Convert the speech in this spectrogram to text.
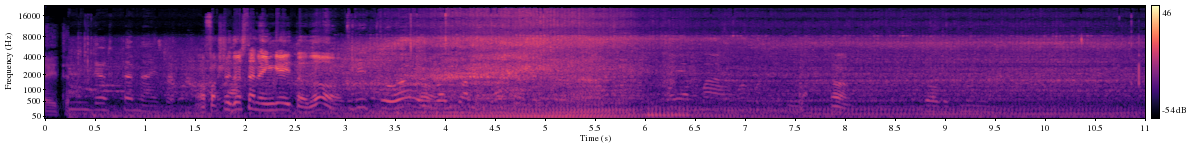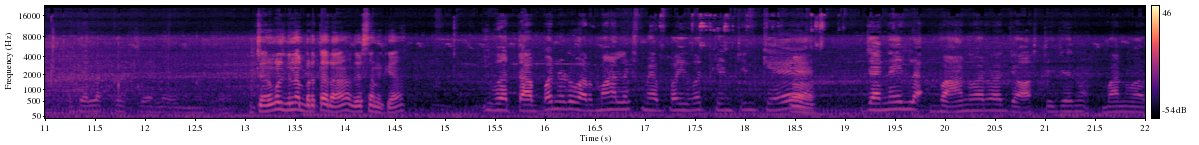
later. First ದೇವಸ್ಥಾನ ಹೆಂಗೆ ಐತೆ ಅದು? ಹಾಂ. ಜನಗಳು ದಿನ ಬರ್ತಾರ ದೇವಸ್ಥಾನಕ್ಕೆ? ಇವತ್ತು ಹಬ್ಬ ನೋಡು ವರಮಹಾಲಕ್ಷ್ಮಿ ಹಬ್ಬ ಇವತ್ತು ಕಿಂಚಿನ್ಕೆ ಜನ ಇಲ್ಲ. ಭಾನುವಾರ ಜಾಸ್ತಿ ಜನ. ಭಾನುವಾರ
